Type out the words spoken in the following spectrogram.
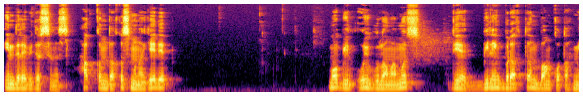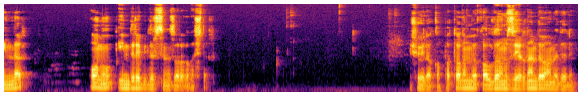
indirebilirsiniz. Hakkında kısmına gelip mobil uygulamamız diye bir link bıraktım banko tahminler. Onu indirebilirsiniz arkadaşlar. Şöyle kapatalım ve kaldığımız yerden devam edelim.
